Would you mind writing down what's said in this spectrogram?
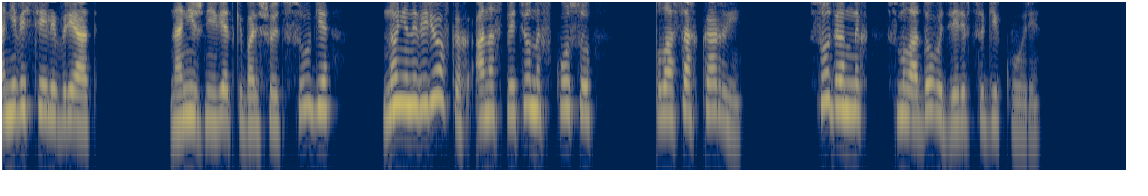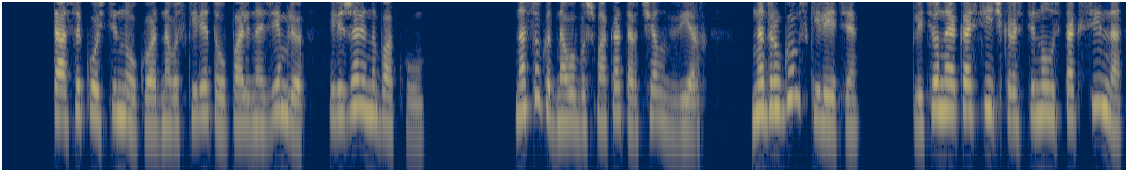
Они висели в ряд на нижней ветке большой цуги, но не на веревках, а на сплетенных в косу полосах коры, содранных с молодого деревца гекори. Таз и кости ног у одного скелета упали на землю и лежали на боку. Носок одного башмака торчал вверх. На другом скелете плетеная косичка растянулась так сильно,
